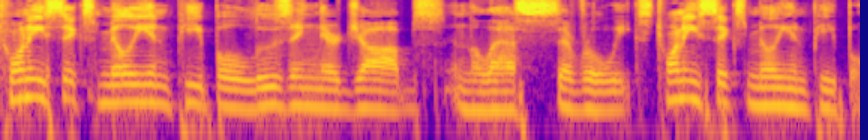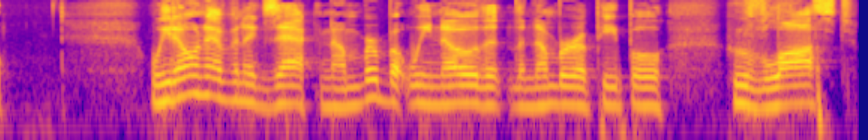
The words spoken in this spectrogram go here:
26 million people losing their jobs in the last several weeks. 26 million people. We don't have an exact number, but we know that the number of people who've lost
